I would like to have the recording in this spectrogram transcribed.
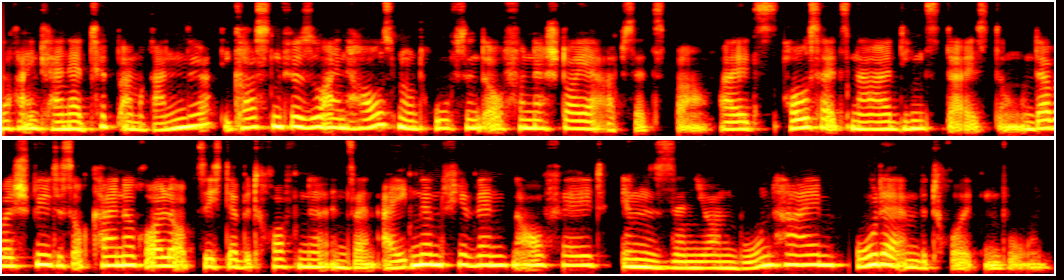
Noch ein kleiner Tipp am Rande. Die Kosten für so einen Hausnotruf sind auch von der Steuer absetzbar als haushaltsnahe Dienstleistung. Und dabei spielt es auch keine Rolle, ob sich der Betroffene in seinen eigenen vier Wänden aufhält, im Seniorenwohnheim oder im betreuten Wohnen.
